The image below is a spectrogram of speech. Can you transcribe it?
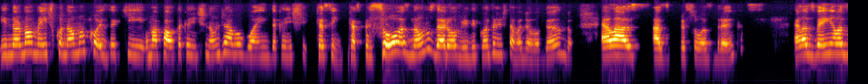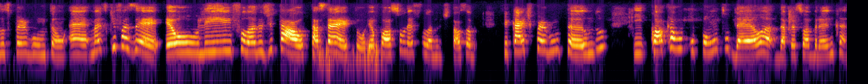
e normalmente, quando é uma coisa que, uma pauta que a gente não dialogou ainda, que a gente, que assim, que as pessoas não nos deram ouvido enquanto a gente estava dialogando, elas, as pessoas brancas, elas vêm, elas nos perguntam, é, mas o que fazer? Eu li fulano de tal, tá certo? Eu posso ler fulano de tal sobre ficar te perguntando e qual que é o, o ponto dela, da pessoa branca,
